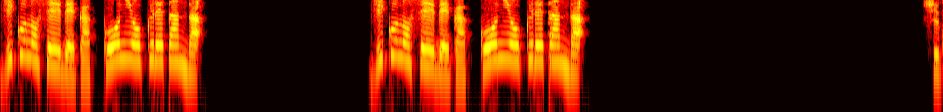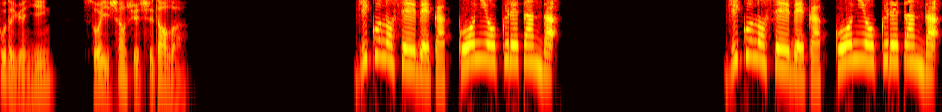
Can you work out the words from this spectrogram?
事故のせいで学校に遅れたんだ。事故のせいで学校に遅れたんだ。事故的原因，所以上学迟到了。事故のせいで学校に遅れたんだ。事故のせいで学校に遅れたんだ。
